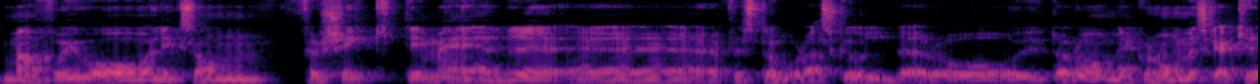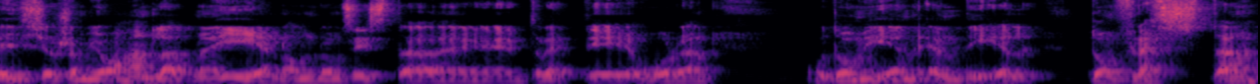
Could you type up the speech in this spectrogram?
man får ju vara liksom försiktig med eh, för stora skulder. Och utav de ekonomiska kriser som jag har handlat mig igenom de sista eh, 30 åren, och de är en, en del, de flesta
